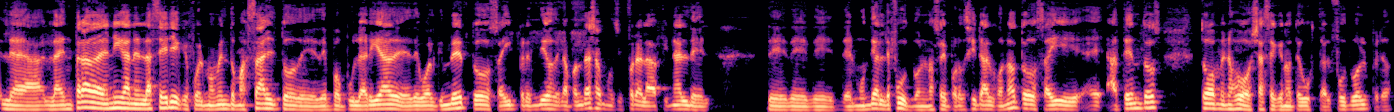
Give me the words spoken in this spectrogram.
la, entrada de Negan en la serie, que fue el momento más alto de, popularidad de, Walking Dead, todos ahí prendidos de la pantalla como si fuera la final del, del Mundial de Fútbol, no sé, por decir algo, ¿no? Todos ahí eh, atentos, todos menos vos, ya sé que no te gusta el fútbol, pero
